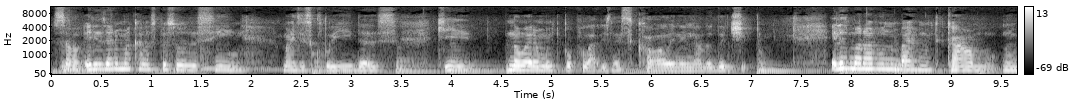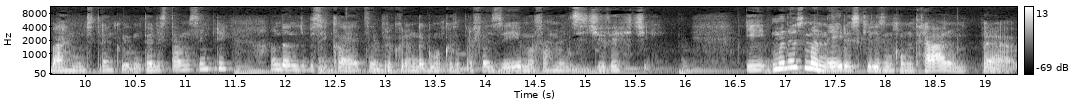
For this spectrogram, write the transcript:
são, eles eram aquelas pessoas assim, mais excluídas, que não eram muito populares na escola e nem nada do tipo. Eles moravam num bairro muito calmo, num bairro muito tranquilo. Então eles estavam sempre andando de bicicleta, procurando alguma coisa para fazer, uma forma de se divertir. E uma das maneiras que eles encontraram para,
